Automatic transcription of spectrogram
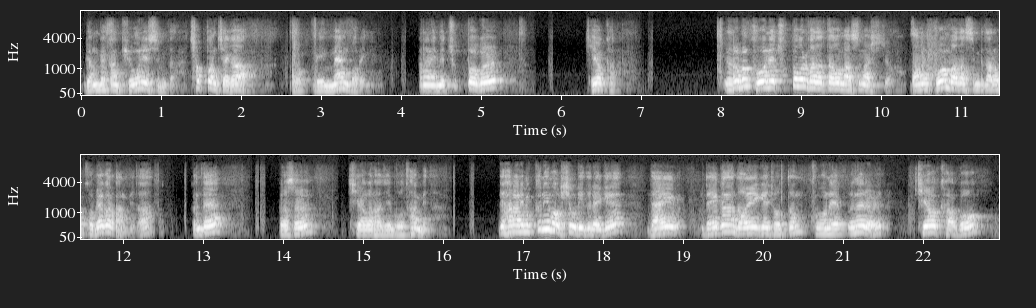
명백한 교훈이 있습니다. 첫 번째가 remembering 하나님의 축복을 기억하라. 여러분 구원의 축복을 받았다고 말씀하시죠. 나는 구원받았습니다로 고백을 합니다. 근데 그것을 기억을 하지 못합니다. 근데 하나님은 끊임없이 우리들에게 나의, 내가 너에게 줬던 구원의 은혜를 기억하고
